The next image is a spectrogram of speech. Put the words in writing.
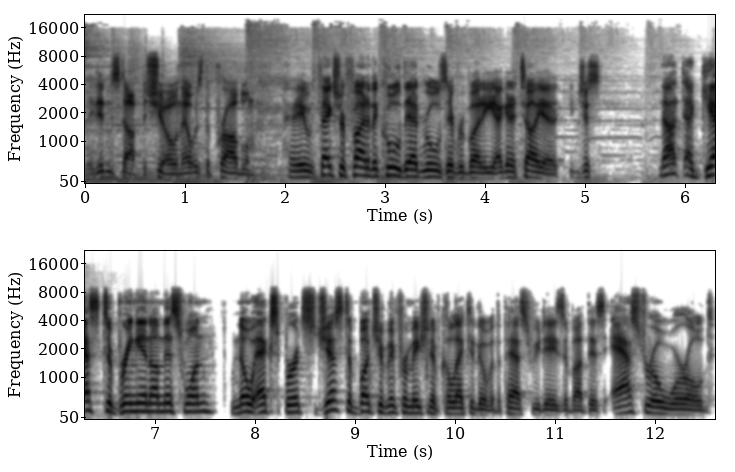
They didn't stop the show, and that was the problem. Hey, thanks for finding the cool dad rules, everybody. I got to tell you, just not a guest to bring in on this one, no experts, just a bunch of information I've collected over the past few days about this Astroworld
